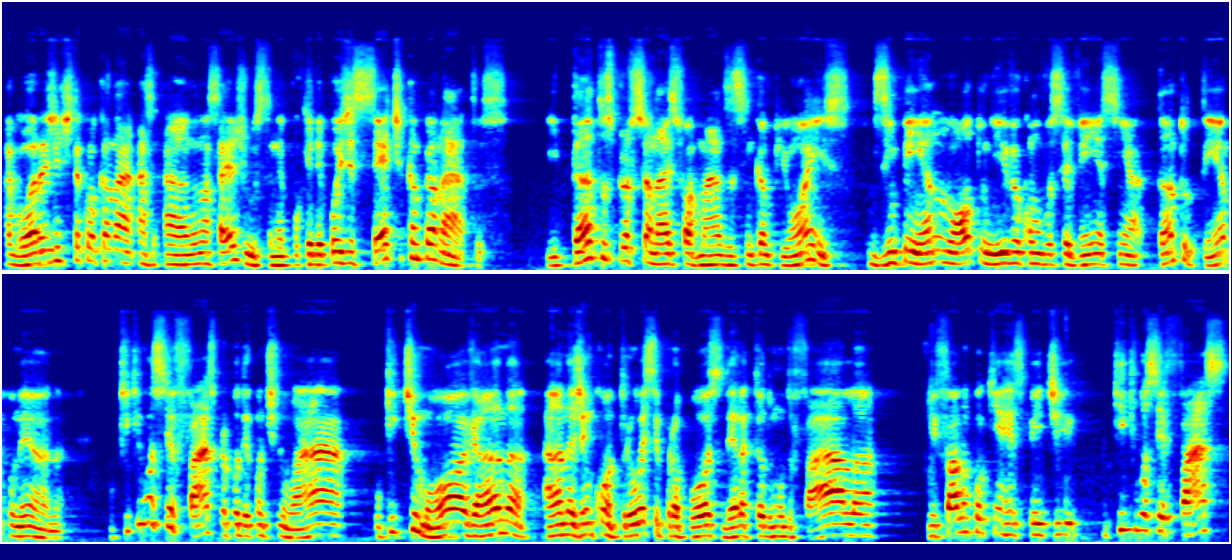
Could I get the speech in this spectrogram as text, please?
Agora a gente está colocando a, a, a Ana na saia justa, né? Porque depois de sete campeonatos e tantos profissionais formados assim campeões, desempenhando no alto nível como você vem assim há tanto tempo, né, Ana? O que, que você faz para poder continuar? O que, que, te move? A Ana, a Ana já encontrou esse propósito dela que todo mundo fala. Me fala um pouquinho a respeito de o que, que você faz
